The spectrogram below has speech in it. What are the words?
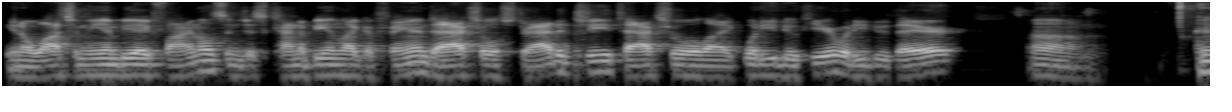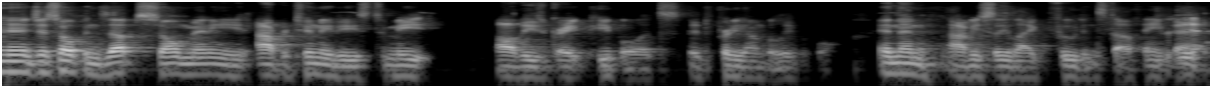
you know watching the nba finals and just kind of being like a fan to actual strategy to actual like what do you do here? What do you do there? Um, and it just opens up so many opportunities to meet all these great people. It's it's pretty unbelievable and then obviously like food and stuff ain't bad.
